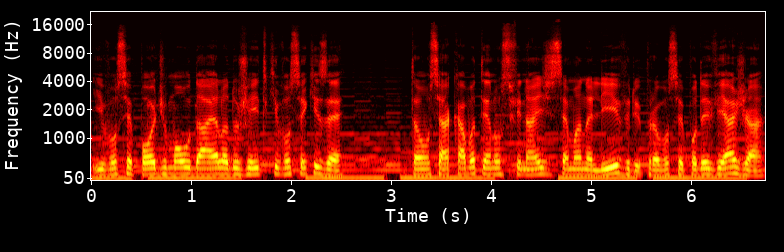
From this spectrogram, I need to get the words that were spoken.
e você pode moldar ela do jeito que você quiser. Então você acaba tendo os finais de semana livre para você poder viajar.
